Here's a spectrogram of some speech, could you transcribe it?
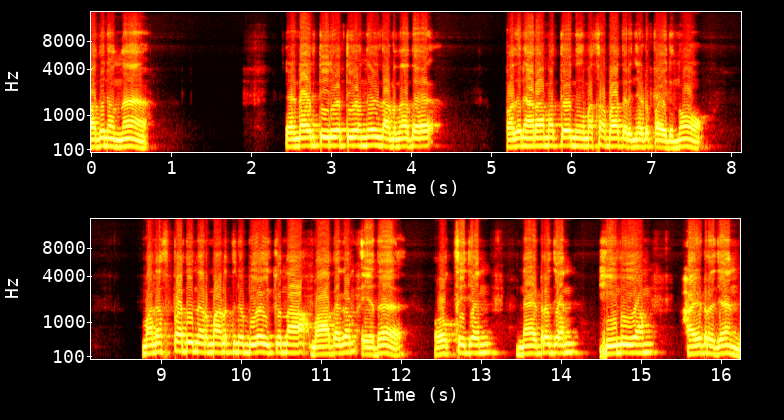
പതിനൊന്ന്. രണ്ടായിരത്തി ഇരുപത്തി ഒന്നിൽ നടന്നത് പതിനാറാമത്തെ നിയമസഭാ തെരഞ്ഞെടുപ്പായിരുന്നു. വനസ്പതി നിർമ്മാണത്തിന് ഉപയോഗിക്കുന്ന വാതകം ഏത്? Oxygen nitrogen helium hydrogen.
